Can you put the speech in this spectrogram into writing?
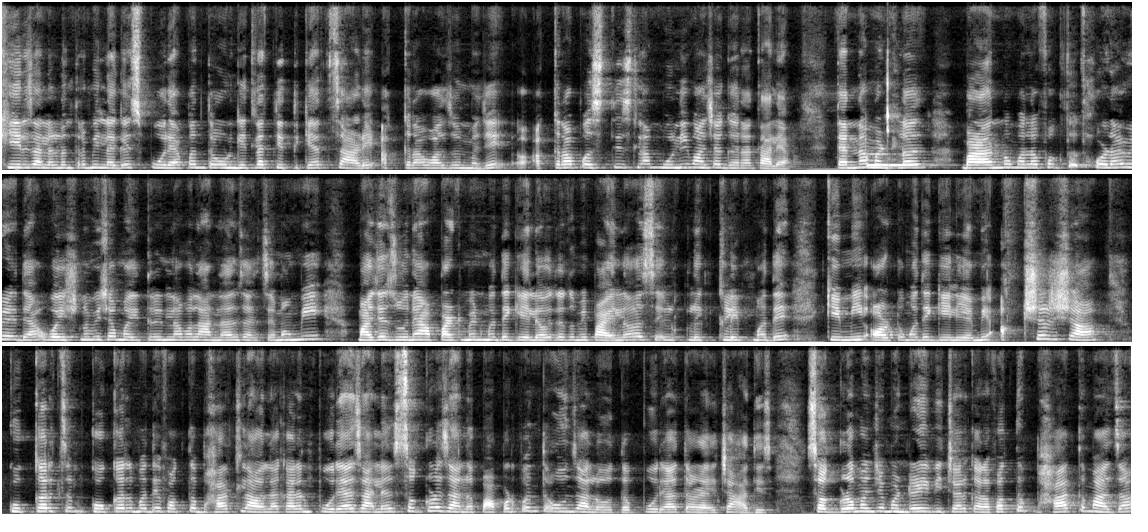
खीर झाल्यानंतर मी लगेच पुऱ्या पण तळून घेतल्या. तितक्यात साडे अकरा वाजून म्हणजे अकरा पस्तीसला मुली माझ्या घरात आल्या. त्यांना म्हटलं बाळांनो मला फक्त थोडा वेळ द्या. वैष्णवीच्या मैत्रिणीला मला आणायला जायचं आहे मग मी माझ्या जुन्या अपार्टमेंटमध्ये गेले होते. तुम्ही पाहिलं असेल क्लि क्लिपमध्ये की मी ऑटोमध्ये गेली आहे. मी अक्षरशः कुकरचं कुकरमध्ये फक्त भात लावला कारण पुऱ्या झाल्या सगळं झालं. पापड पण तळून झालं होतं पुऱ्या तळायच्या आधीच. सगळं म्हणजे मंडळी विचार करा. फक्त भात माझा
